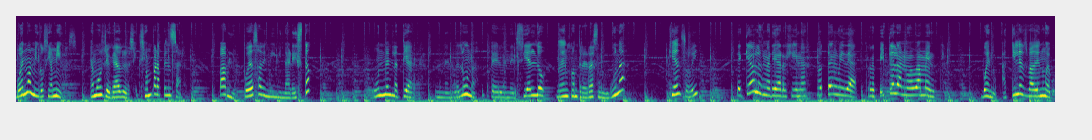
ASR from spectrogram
Bueno amigos y amigas, hemos llegado a la sección para pensar. Pablo, ¿puedes adivinar esto? Una en la tierra, una en la luna, pero en el cielo no encontrarás ninguna. ¿Quién soy? ¿De qué hablas, María Regina? No tengo idea. Repítela nuevamente. Bueno, aquí les va de nuevo.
